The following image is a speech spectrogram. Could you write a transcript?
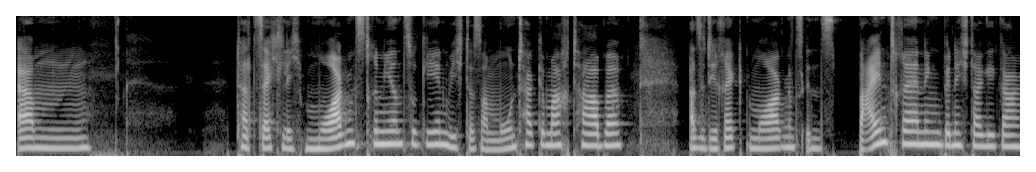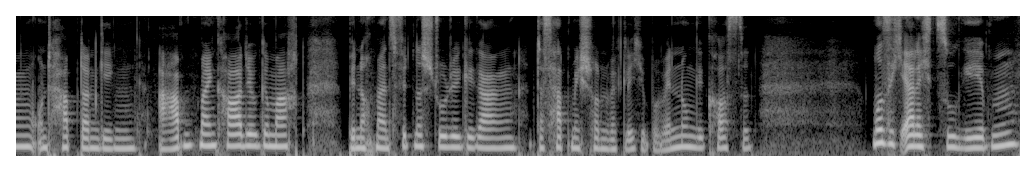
ähm, tatsächlich morgens trainieren zu gehen, wie ich das am Montag gemacht habe. Also direkt morgens ins Beintraining bin ich da gegangen und habe dann gegen Abend mein Cardio gemacht, bin noch mal ins Fitnessstudio gegangen. Das hat mich schon wirklich Überwindung gekostet, muss ich ehrlich zugeben.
